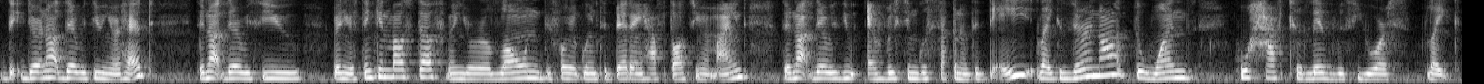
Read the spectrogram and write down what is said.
They're not there with you in your head. They're not there with you when you're thinking about stuff when you're alone before you're going to bed and you have thoughts in your mind they're not there with you every single second of the day. Like they're not the ones who have to live with your like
